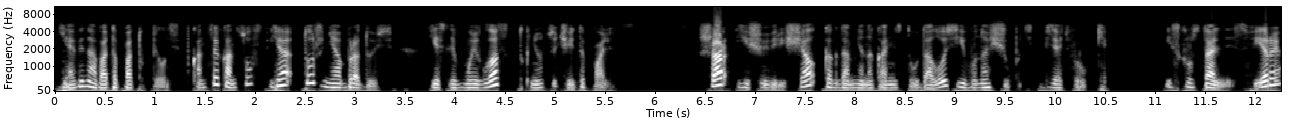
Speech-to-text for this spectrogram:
Я виновато потупилась. В конце концов, я тоже не обрадуюсь, если в мой глаз ткнется чей-то палец. Шар еще верещал, когда мне наконец-то удалось его нащупать, взять в руки. Из хрустальной сферы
